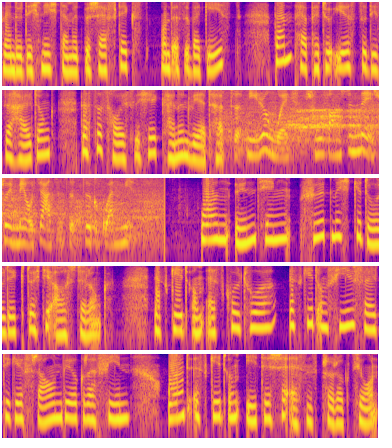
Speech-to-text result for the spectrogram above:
Wenn du dich nicht damit beschäftigst und es übergehst, dann perpetuierst du diese Haltung, dass das Häusliche keinen Wert hat. Wang Yunting führt mich geduldig durch die Ausstellung. Es geht um Esskultur, es geht um vielfältige Frauenbiografien und es geht um ethische Essensproduktion,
